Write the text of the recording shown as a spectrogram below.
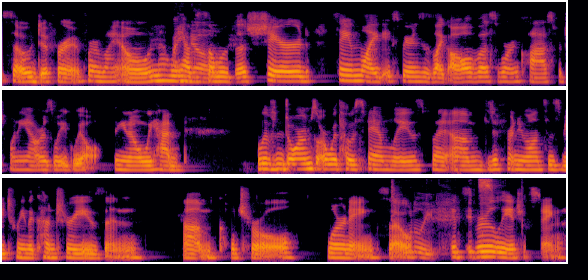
so different from my own. We I have know. some of the shared same like experiences. Like all of us were in class for 20 hours a week. We all, you know, we had lived in dorms or with host families, but um, the different nuances between the countries and um, cultural learning. So totally. it's, it's, really interesting.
